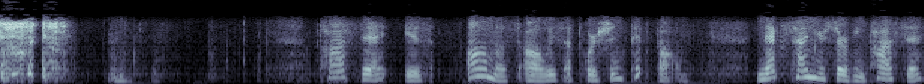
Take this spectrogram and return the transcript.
Pasta is almost always a portion pitfall. Next time you're serving pasta,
